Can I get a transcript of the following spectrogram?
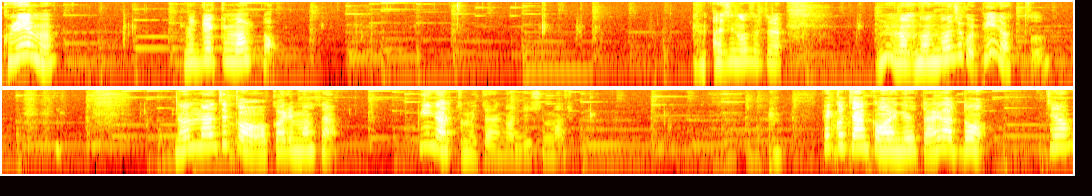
クリーム？出てきました。味の説明んな何の味これ？ピーナッツ？何の味かは分かりません。ピーナッツみたいな味します。ペコちゃんかわいいギフトありがとう。じゃん。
